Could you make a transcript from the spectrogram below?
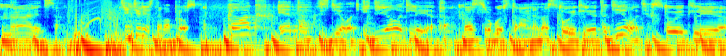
нравится. Интересный вопрос. Как это сделать? И делать ли это? Да, с другой стороны, да, стоит ли это делать? Стоит ли э,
